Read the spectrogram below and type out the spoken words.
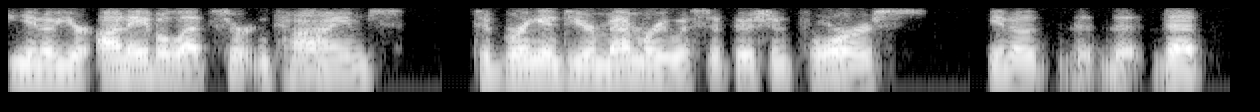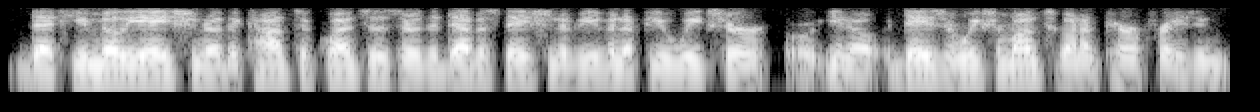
you know you're unable at certain times to bring into your memory with sufficient force, you know that that that humiliation or the consequences or the devastation of even a few weeks or, or you know days or weeks or months ago. And I'm paraphrasing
